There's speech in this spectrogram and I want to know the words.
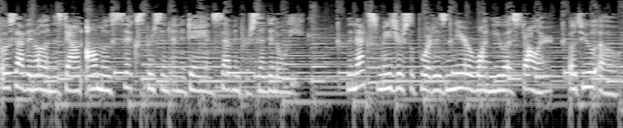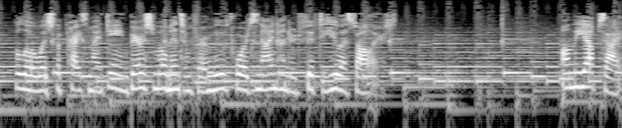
070 and is down almost 6% in a day and 7% in a week. The next major support is near 1 US dollar, 020, below which the price might gain bearish momentum for a move towards 950 US dollars. On the upside,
